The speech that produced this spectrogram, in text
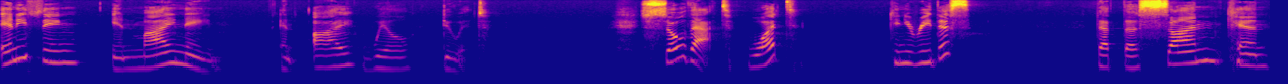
anything in my name, and I will do it. So that, what? Can you read this? That the Son can.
